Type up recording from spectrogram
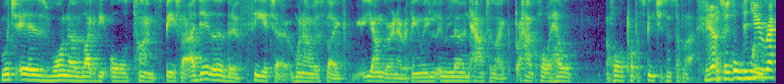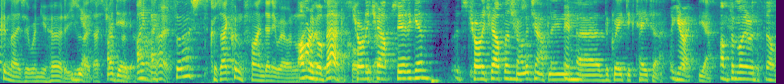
which is one of like the old time speech. Like I did a little bit of theater when I was like younger and everything. We, we learned how to like pr- have whole proper speeches and stuff like that. Yeah. It's So did you recognize it when you heard it? You were like, Yes, I did. I, Oh, I right. first Because I couldn't find anywhere online. I'm gonna go back. someone It's called Charlie it that. Chaplin. Say it again. It's Charlie Chaplin. Charlie Chaplin, And- uh, the Great Dictator. You're right. Yeah. I'm familiar with the film.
